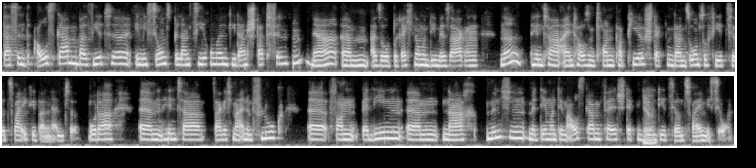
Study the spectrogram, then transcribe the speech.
das sind ausgabenbasierte Emissionsbilanzierungen, die dann stattfinden. Ja, ähm, also Berechnungen, die mir sagen, ne, hinter 1000 Tonnen Papier stecken dann so und so viel CO2-Äquivalente. Oder ähm, hinter, sage ich mal, einem Flug äh, von Berlin ähm, nach München mit dem und dem Ausgabenfeld stecken die ja. und die CO2-Emissionen.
